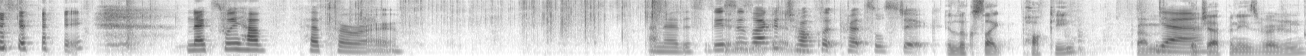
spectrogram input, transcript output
okay. Next we have pepero. I know this is. This is be like a chocolate pretzel stick. It looks like pocky from Yeah. the Japanese version.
